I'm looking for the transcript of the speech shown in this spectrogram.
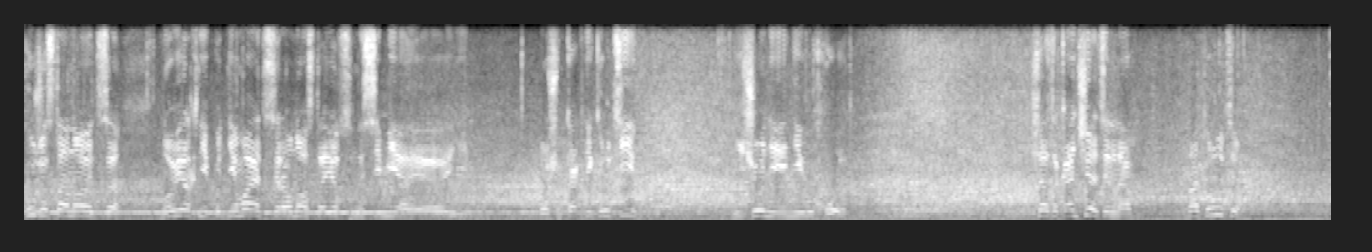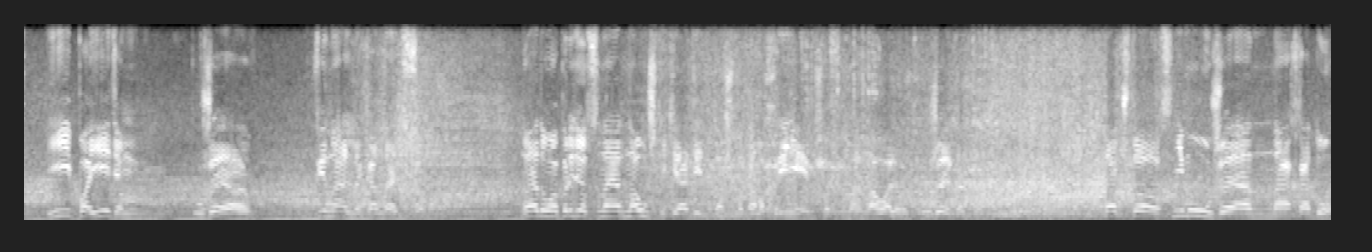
хуже становится, но верхний поднимается, все равно остается на 7. э, в общем, как ни крути, ничего не, не выходит. Сейчас окончательно накрутим и поедем уже финально катать все. Но я думаю, придется, наверное, наушники одеть, потому что мы там охренеем сейчас на- наваливать. Уже как бы. Так что сниму уже на ходу.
